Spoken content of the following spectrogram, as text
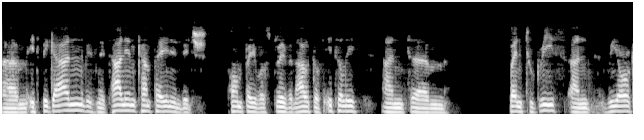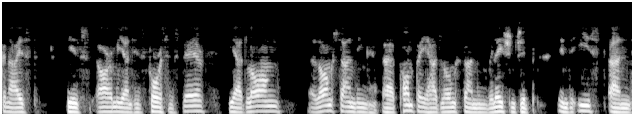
Um, it began with an Italian campaign in which Pompey was driven out of Italy and um, went to Greece and reorganized his army and his forces there. He had long, long-standing, uh, Pompey had long-standing relationship in the east and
